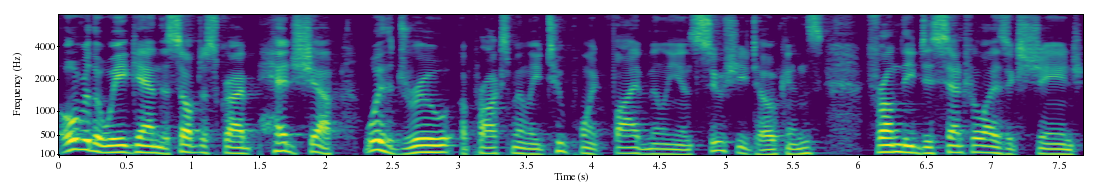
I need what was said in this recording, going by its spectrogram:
Over the weekend, the self described head chef withdrew approximately 2.5 million sushi tokens from the decentralized exchange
